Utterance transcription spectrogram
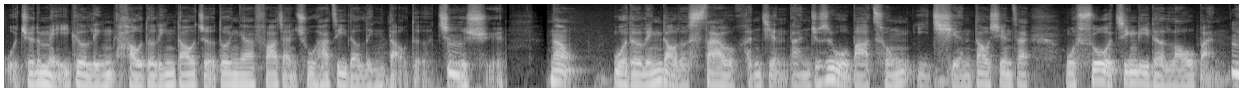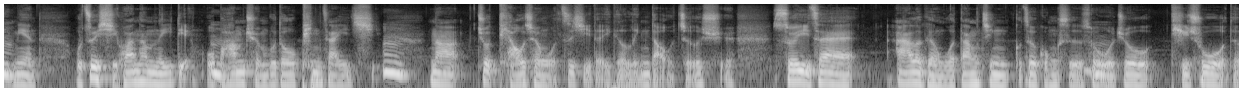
我觉得每一个领好的领导者都应该发展出他自己的领导的哲学。那我的领导的 style 很简单，就是我把从以前到现在我所有经历的老板里面，我最喜欢他们的一点，我把他们全部都拼在一起，嗯，那就调成我自己的一个领导哲学。所以在 Allergan，我当进这个公司的时候，我就提出我的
